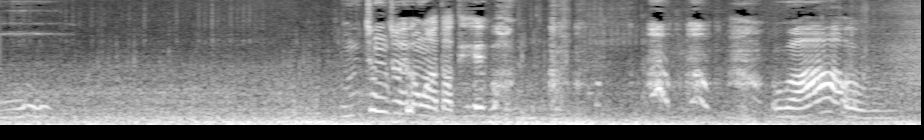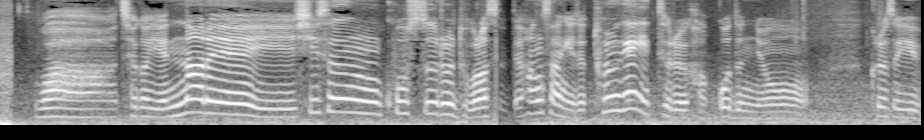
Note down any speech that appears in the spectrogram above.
오. 엄청 조용하다 대박. wow. 와, 제가 옛날에 이 시승 코스를 돌았을 때 항상 이제 톨게이트를 갔거든요. 그래서 이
